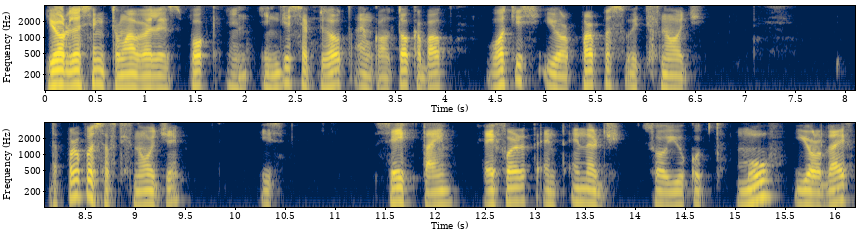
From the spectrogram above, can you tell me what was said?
You're listening to Marvelous Book, and in this episode, I'm going to talk about what is your purpose with technology. The purpose of technology is save time, effort, and energy so you could move your life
